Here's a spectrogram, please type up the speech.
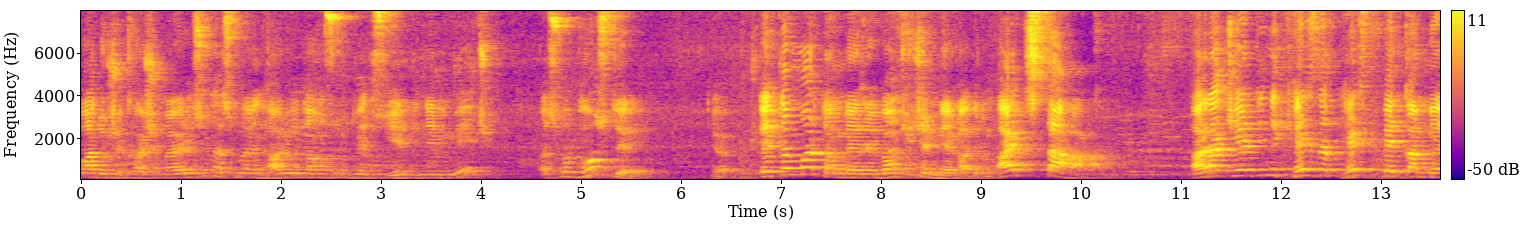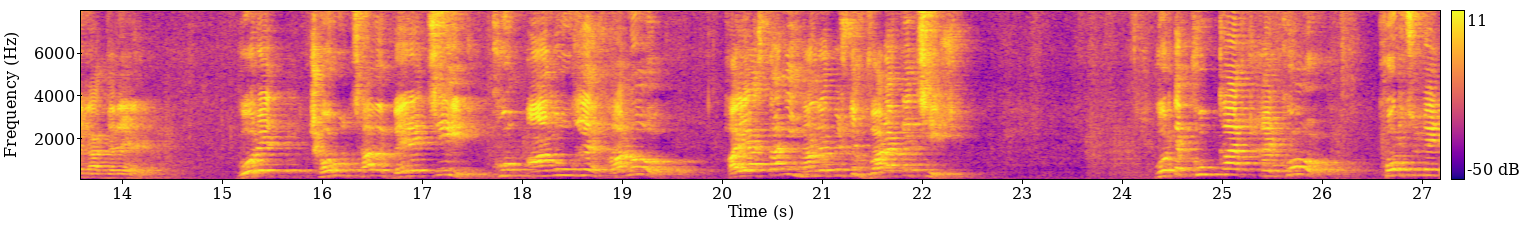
падոշը քաշում է 30, ասում են 176 երկների մեջ ասում ո՞նց է։ Այդքան մարդ ա մեղե, բան չի չեն մեղադրում։ Այդ ստահակ։ Առաջերտինը քեզ քեզ պետք է մեղադրել, որ այդ չորու ցավը բերեցի, քու անուղը հալո Հայաստանի Հանրապետություն վարակեցիր։ Որտեղ քու կարճ խելքով փորձում էր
